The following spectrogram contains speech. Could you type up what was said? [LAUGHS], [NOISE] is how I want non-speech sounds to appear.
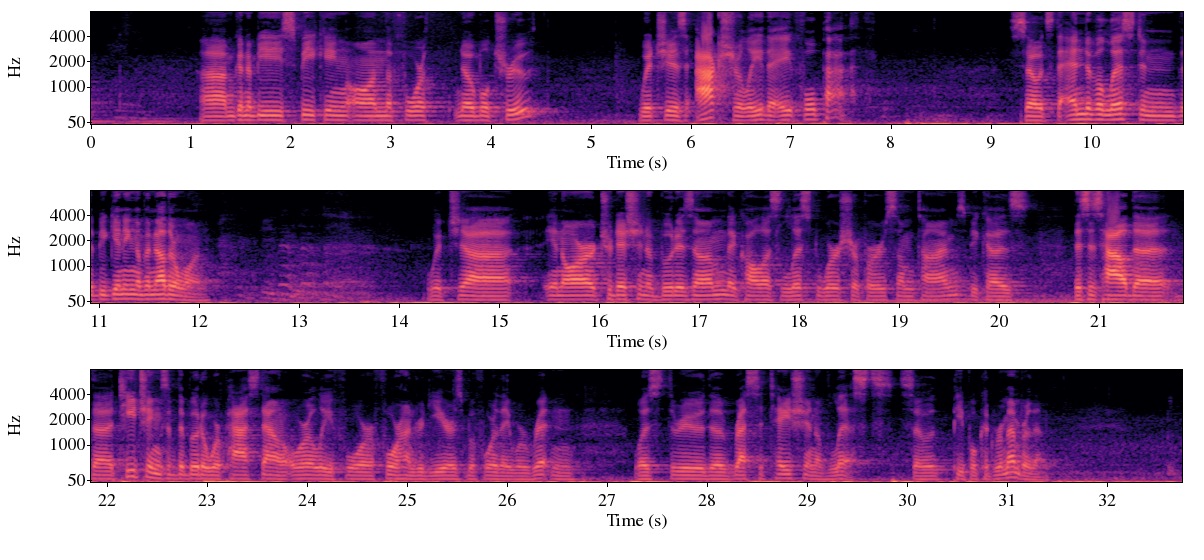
I'm going to be speaking on the fourth noble truth, which is actually the Eightfold Path. So it's the end of a list and the beginning of another one, which uh, in our tradition of Buddhism, they call us list worshippers sometimes because this is how the, the teachings of the Buddha were passed down orally for 400 years before they were written, was through the recitation of lists so people could remember them.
